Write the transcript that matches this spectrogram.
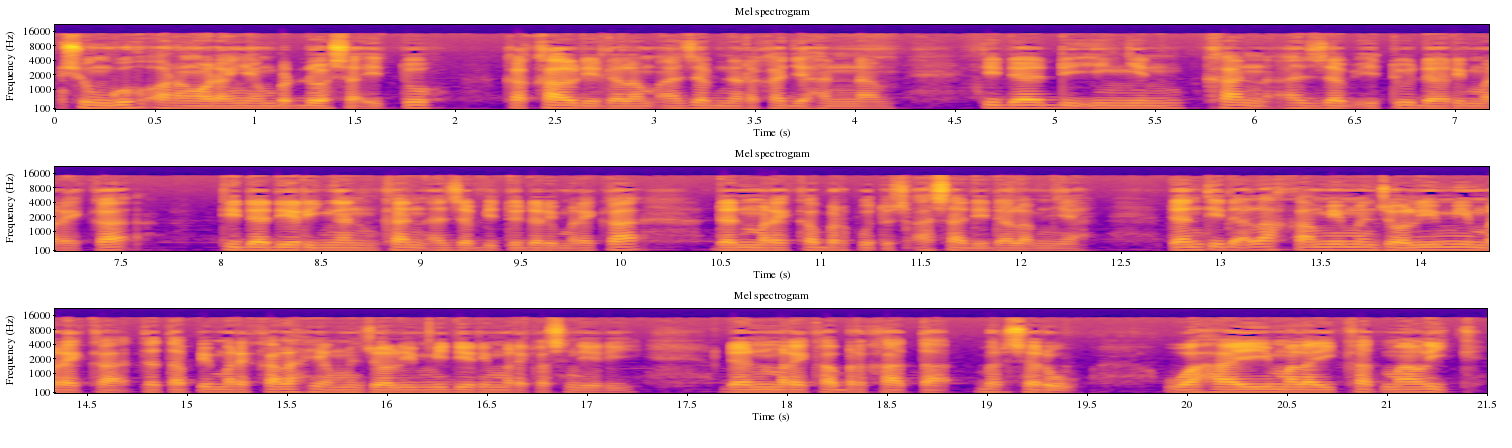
sungguh orang-orang yang berdosa itu kekal di dalam azab neraka jahanam tidak diinginkan azab itu dari mereka tidak diringankan azab itu dari mereka dan mereka berputus asa di dalamnya. Dan tidaklah kami menzolimi mereka tetapi merekalah yang menzolimi diri mereka sendiri. Dan mereka berkata berseru wahai malaikat malik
